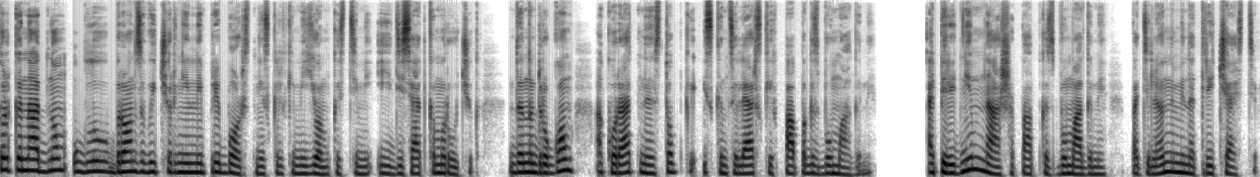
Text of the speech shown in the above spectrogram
Только на одном углу бронзовый чернильный прибор с несколькими емкостями и десятком ручек, да на другом аккуратная стопка из канцелярских папок с бумагами. А перед ним наша папка с бумагами, поделенными на три части.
